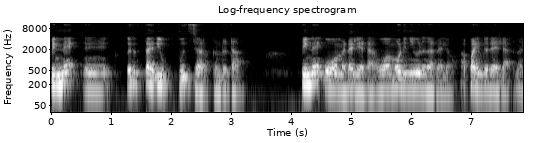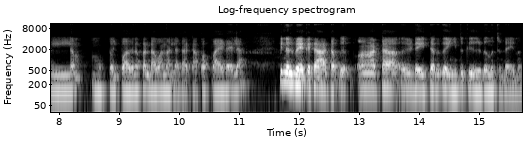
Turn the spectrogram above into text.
പിന്നെ ഒരു തരി ഉപ്പ് ചേർക്കുന്നുണ്ട് കേട്ടോ പിന്നെ ഓമയുടെ ഇല കേട്ടോ ഓമ ഒടിഞ്ഞ് വീണ് കാരണമല്ലോ അപ്പം അതിന്റെ ഒരു ഇല നല്ല മുട്ടോൽപാദനമൊക്കെ ഉണ്ടാവാൻ നല്ലതാട്ടോ പപ്പായുടെ ഇല. പിന്നെ ഒരു പാക്കറ്റ് ആട്ട ആട്ട ഡേറ്റൊക്കെ കഴിഞ്ഞിട്ട് കേട് വന്നിട്ടുണ്ടായിരുന്നു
